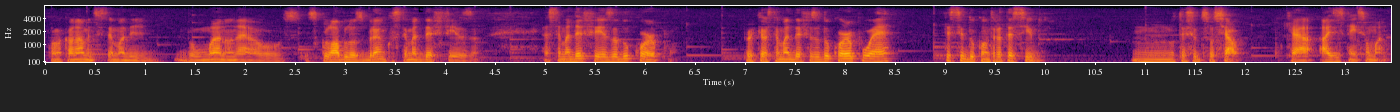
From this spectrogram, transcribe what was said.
como é que é o nome do sistema de, do humano, né? Os, os glóbulos brancos, sistema de defesa. É o sistema de defesa do corpo, porque o sistema de defesa do corpo é tecido contra tecido no tecido social, que é a existência humana.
